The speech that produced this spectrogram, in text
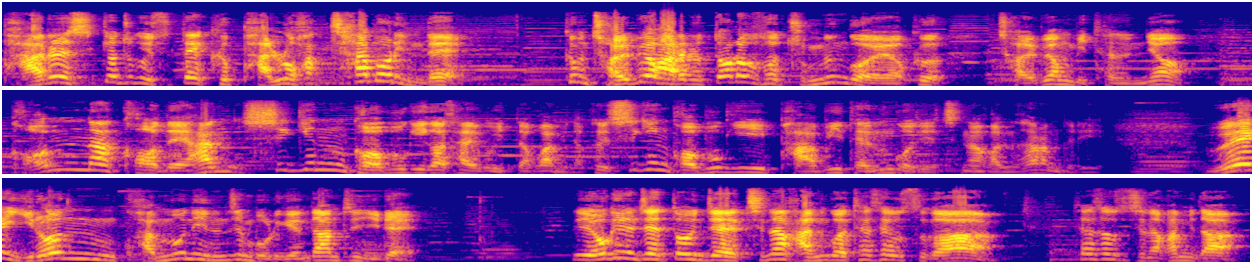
발을 씻겨주고 있을 때 그 발로 확 차버린대. 그럼 절벽 아래로 떨어져서 죽는 거예요. 그 절벽 밑에는요 겁나 거대한 식인 거북이가 살고 있다고 합니다. 그 식인 거북이 밥이 되는 거지 지나가는 사람들이. 왜 이런 관문이 있는지 모르겠는데 아무튼 이래. 여기는 이제 또 이제 지나가는 거야 테세우스가 테세우스 지나갑니다.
